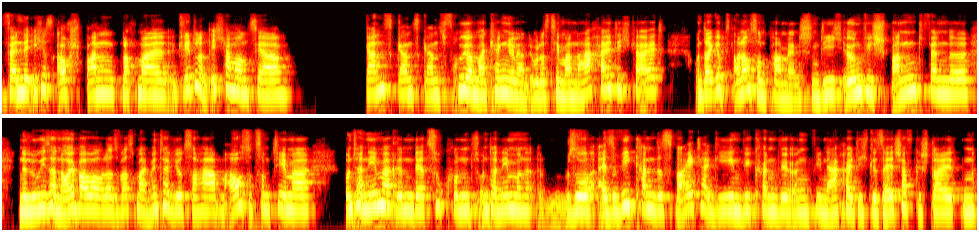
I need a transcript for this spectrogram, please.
fände ich es auch spannend, nochmal, Gretel und ich haben uns ja ganz, ganz, ganz früher mal kennengelernt über das Thema Nachhaltigkeit. Und da gibt's auch noch so ein paar Menschen, die ich irgendwie spannend fände, eine Luisa Neubauer oder sowas mal im Interview zu haben, auch so zum Thema Unternehmerin der Zukunft, Unternehmen, so, also wie kann das weitergehen? Wie können wir irgendwie nachhaltig Gesellschaft gestalten?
